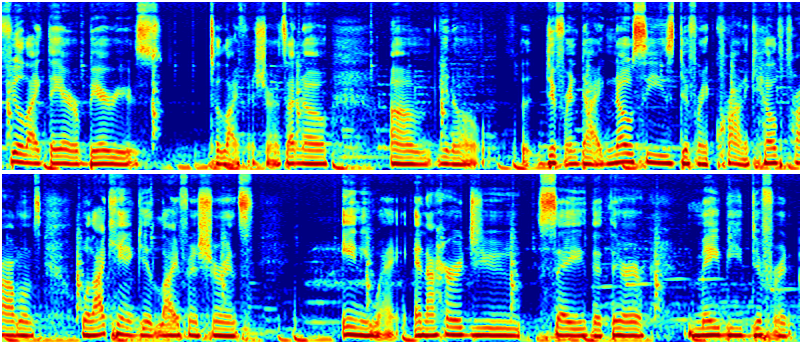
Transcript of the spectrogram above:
feel like they are barriers to life insurance. I know, um, you know, different diagnoses, different chronic health problems. Well, I can't get life insurance anyway. And I heard you say that there may be different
